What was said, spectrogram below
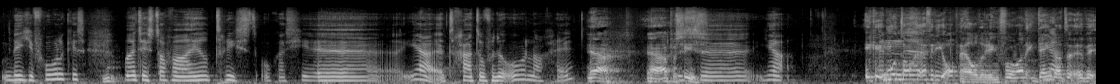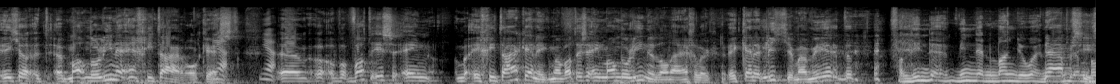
een beetje vrolijk is. Maar het is toch wel heel triest. Ook als je... eh, ja, het gaat over de oorlog, hè? Ja, ja precies. Dus, eh, ja. Ik, ik En, moet toch even die opheldering voor, want ik denk ja. dat weet je, het mandoline en gitaarorkest. Ja. Ehm, wat is een eh, gitaar ken ik, maar wat is een mandoline dan eigenlijk? Ik ken het liedje, maar meer dat. Van Lin, Min en Manjo en... Ja, precies.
